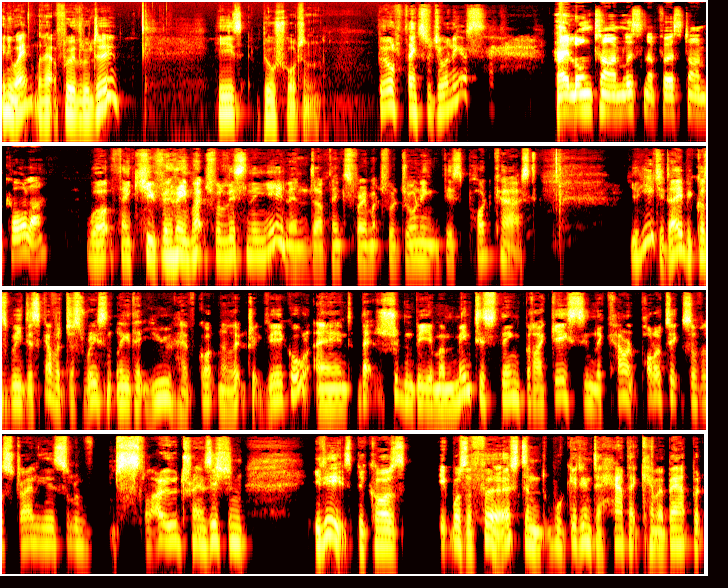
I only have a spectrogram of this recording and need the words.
Anyway, without further ado, here's Bill Shorten. Bill, thanks for joining us. Hey, long time listener, first time caller. Well, thank you very much for listening in, and uh, thanks very much for joining this podcast. You're here today because we discovered just recently that you have got an electric vehicle, and that shouldn't be a momentous thing, but I guess in the current politics of Australia's sort of slow transition, it is because it was a first, and we'll get into how that came about. But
